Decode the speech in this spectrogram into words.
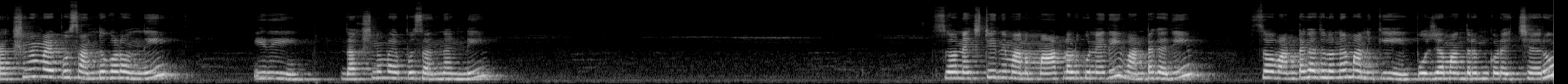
దక్షిణం వైపు సందు కూడా ఉంది. ఇది దక్షిణం వైపు సందు అండి. సో నెక్స్ట్ ఇది మనం మాట్లాడుకునేది వంటగది. సో వంటగదిలోనే మనకి పూజా మందిరం కూడా ఇచ్చారు.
